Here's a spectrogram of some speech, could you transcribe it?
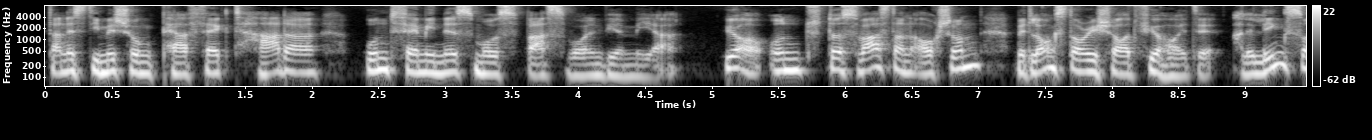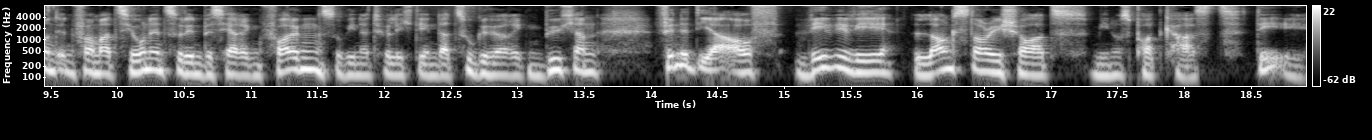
Dann ist die Mischung perfekt. Hader und Feminismus. Was wollen wir mehr? Ja, und das war's dann auch schon mit Long Story Short für heute. Alle Links und Informationen zu den bisherigen Folgen sowie natürlich den dazugehörigen Büchern findet ihr auf www.longstoryshort-podcast.de.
